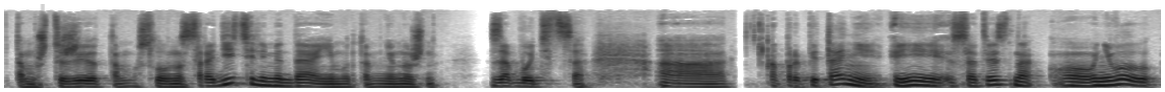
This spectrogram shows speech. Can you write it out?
потому что живет там условно с родителями, да, ему там не нужно заботиться а, о пропитании, и, соответственно, у него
